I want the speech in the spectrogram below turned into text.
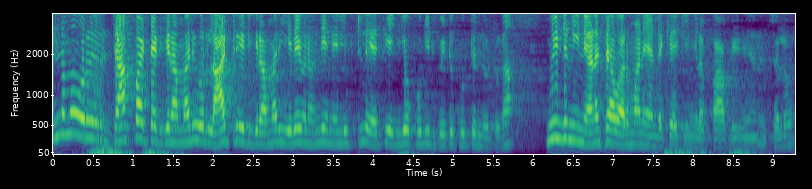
என்னமோ ஒரு ஜாக்பாட் அடிக்கிற மாதிரி ஒரு லாட்ரி அடிக்கிற மாதிரி இறைவன் வந்து என்னை லிஃப்ட்டில் ஏற்றி எங்கேயோ கூட்டிகிட்டு போயிட்டு கூப்பிட்டு வந்து விட்டுருக்கான். மீண்டும் நீ நினச்சா வருமானம் என்கிட்ட கேட்கிங்களப்பா? அப்படின்னு சொல்லுவோம்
